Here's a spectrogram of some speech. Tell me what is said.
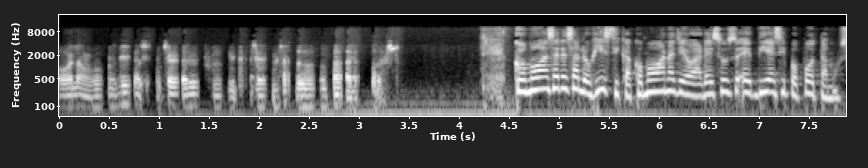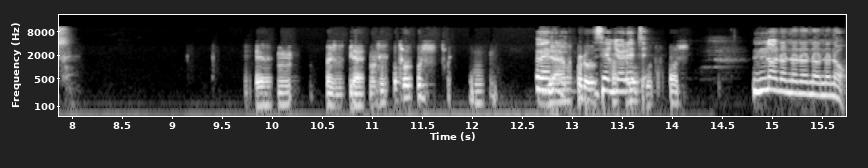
Hola, buenos días. Muchas gracias por Un saludo para todos. ¿Cómo va a ser esa logística? ¿Cómo van a llevar esos 10 eh, hipopótamos? Eh, pues ya nosotros... ya señores, no, no, no, no, no, no, no.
